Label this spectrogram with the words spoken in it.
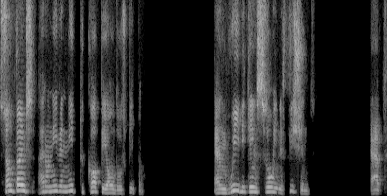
sometimes I don't even need to copy all those people. And we became so inefficient at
